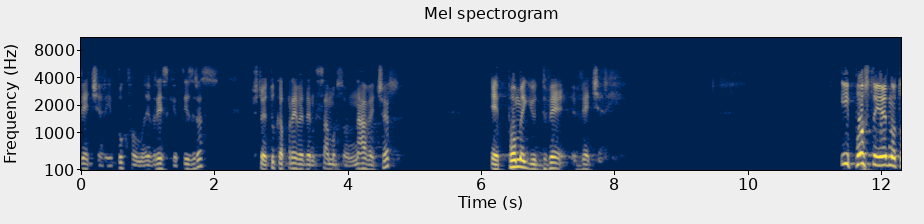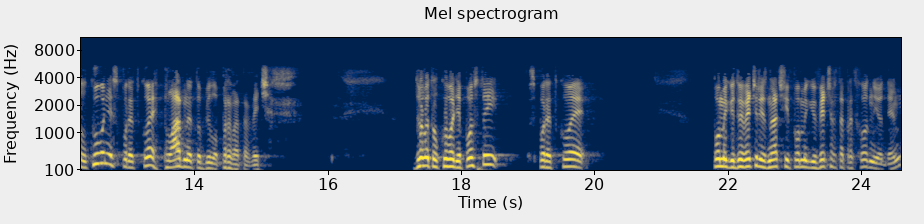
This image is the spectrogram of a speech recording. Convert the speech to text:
вечери. Буквално еврејскиот израз, што е тука преведен само со навечер, е помеѓу две вечери. И постои едно толкување според кое пладнето било првата вечер. Друго толкување постои според кое помеѓу две вечери значи помеѓу вечерта предходниот ден,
